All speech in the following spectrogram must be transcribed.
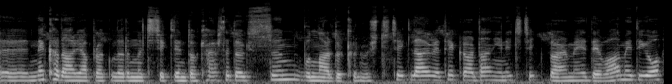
e, ne kadar yapraklarını çiçeklerini dökerse döksün bunlar dökülmüş çiçekler ve tekrardan yeni çiçek vermeye devam ediyor.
